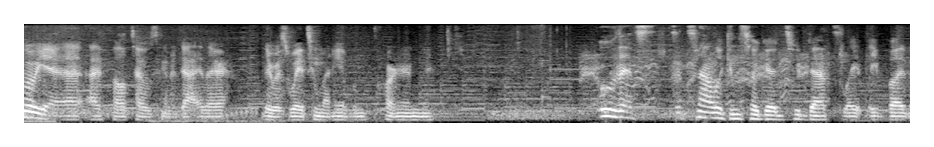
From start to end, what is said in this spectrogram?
Oh yeah, I felt I was gonna die there. There was way too many of them cornering me. Ooh, that's that's not looking so good. Two deaths lately, but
